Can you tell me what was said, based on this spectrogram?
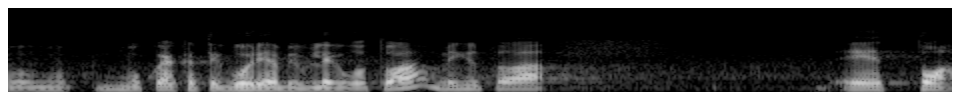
во, во која категорија би влегло тоа, меѓутоа е тоа.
